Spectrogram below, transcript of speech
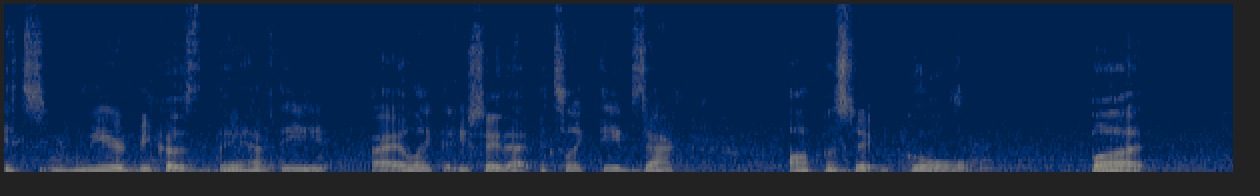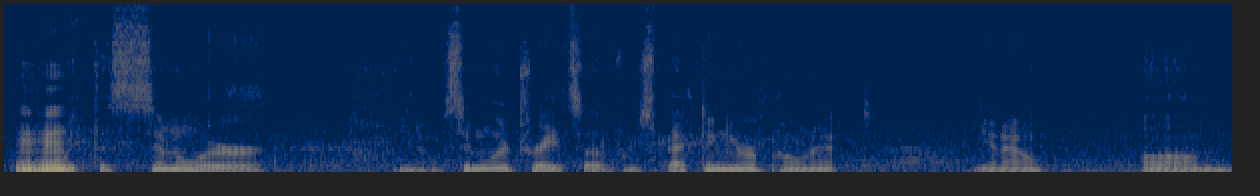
It's weird because they have the. I like that you say that. It's like the exact opposite goal, but hmm with the similar, you know, similar traits of respecting your opponent, you know, um,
